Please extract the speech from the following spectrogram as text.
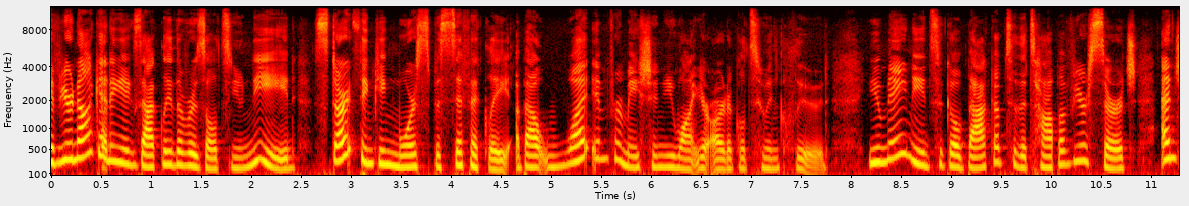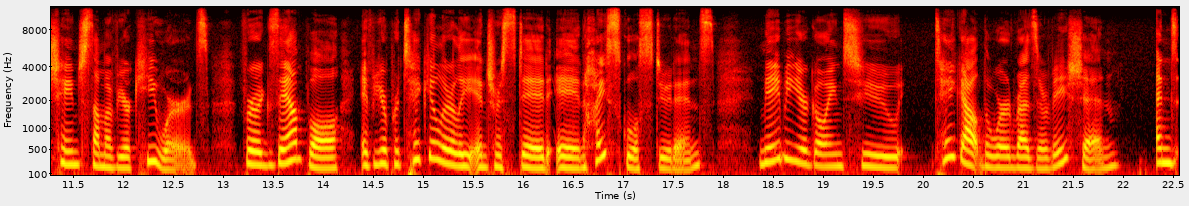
If you're not getting exactly the results you need, start thinking more specifically about what information you want your article to include. You may need to go back up to the top of your search and change some of your keywords. For example, if you're particularly interested in high school students, maybe you're going to take out the word reservation and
